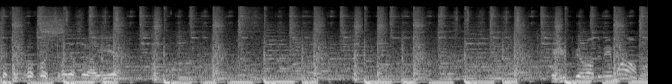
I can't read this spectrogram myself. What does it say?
Ça fait trois fois que je traverse la rivière. Pu avoir de mémoire, moi.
